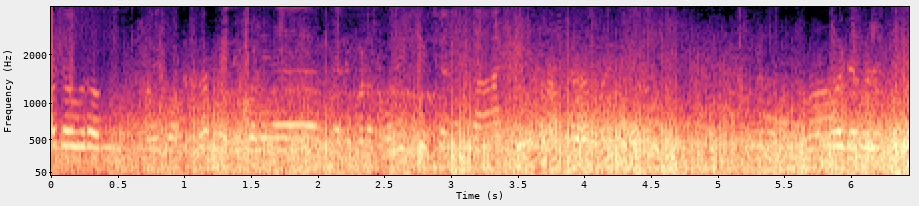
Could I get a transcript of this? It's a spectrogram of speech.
நாங்கள் இப்போ மாவட்டபுரம் போய் போலீஸ் ஸ்டேஷன் தாண்டி மாவட்டபுரத்தில்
